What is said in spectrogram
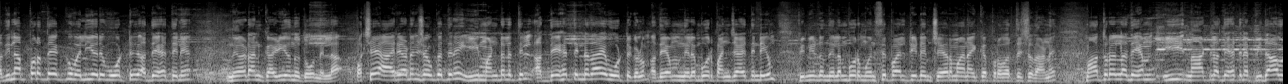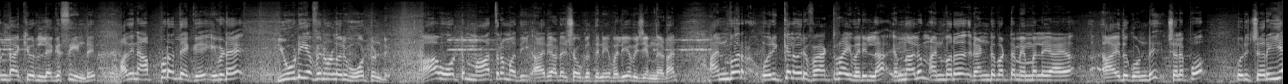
അതിനപ്പുറത്തേക്ക് വലിയൊരു വോട്ട് അദ്ദേഹത്തിന് നേടാൻ കഴിയുമെന്ന് തോന്നില്ല പക്ഷേ ആര്യാടൻ ഷൗക്കത്തിന് ഈ മണ്ഡലത്തിൽ അദ്ദേഹത്തിന്റെതായ വോട്ടുകളും അദ്ദേഹം നിലമ്പൂർ പഞ്ചായത്തിന്റെയും പിന്നീട് നിലമ്പൂർ മുനിസിപ്പാലിറ്റിയുടെയും ചെയർമാനായൊക്കെ പ്രവർത്തിച്ചതാണ്. മാത്രമല്ല അദ്ദേഹം ഈ നാട്ടിൽ അദ്ദേഹത്തിന്റെ പിതാവ് ഉണ്ടാക്കിയ ഒരു ലെഗസി ഉണ്ട്. അതിനപ്പുറത്തേക്ക് ഇവിടെ യു ഡി എഫിനുള്ള ഒരു വോട്ടുണ്ട്. ആ വോട്ട് മാത്രം മതി ആര്യാടൻ ഷൗക്കത്തിന് വലിയ വിജയം നേടാൻ. അൻവർ ഒരിക്കലും ഒരു ഫാക്ടറായി വരില്ല. എന്നാലും അൻവർ രണ്ട് വട്ടം എം എൽ എ ആയ ആയതുകൊണ്ട് ചിലപ്പോൾ ഒരു ചെറിയ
